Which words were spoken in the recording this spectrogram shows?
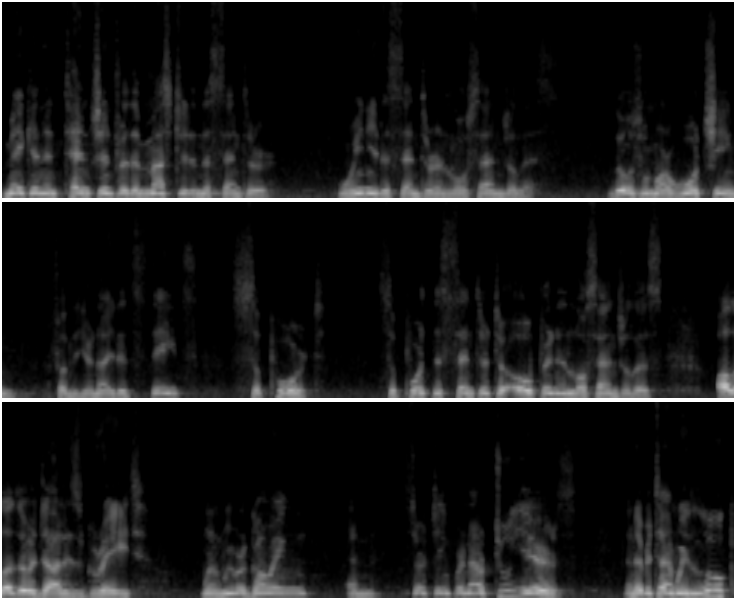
Make an intention for the masjid in the center. We need a center in Los Angeles. Those whom are watching from the United States, support. Support the center to open in Los Angeles. Allah is great. When we were going and searching for now two years and every time we look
